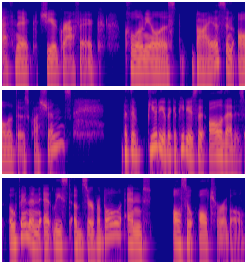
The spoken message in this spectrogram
ethnic, geographic, colonialist bias in all of those questions. But the beauty of Wikipedia is that all of that is open and at least observable and also alterable.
